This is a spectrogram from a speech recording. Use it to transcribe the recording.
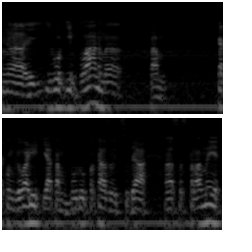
э, его геймпланом, э, там, как он говорит, я там буду показывать себя а, со стороны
